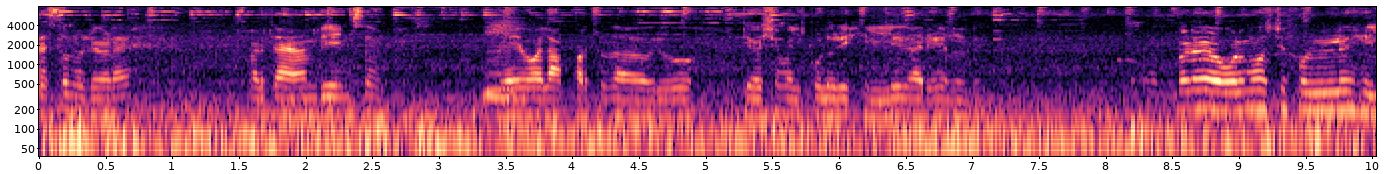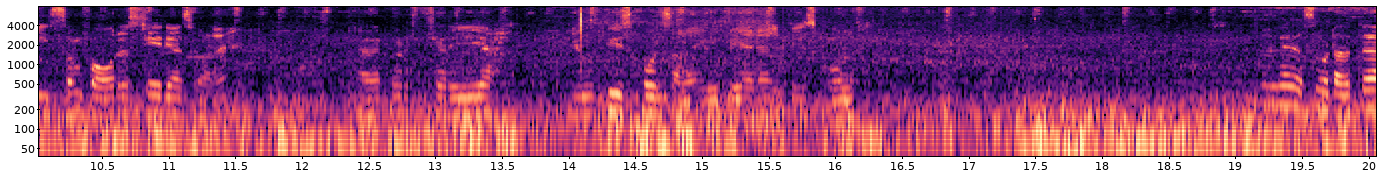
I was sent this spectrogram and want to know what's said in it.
രസമുണ്ട് ഇവിടെ. ഇവിടുത്തെ ആംബിയൻസും അതേപോലെ അപ്പുറത്തത് ഒരു അത്യാവശ്യം വലിപ്പമുള്ളൊരു ഹില്ല് കാര്യങ്ങളുണ്ട്. ഇവിടെ ഓൾമോസ്റ്റ് ഫുള്ള് ഹിൽസും ഫോറസ്റ്റ് ഏരിയാസുമാണ് അതൊക്കെ ഒരു ചെറിയ യു പി സ്കൂൾസാണ് U P and L P school നല്ല രസമുണ്ട് അതൊക്കെ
